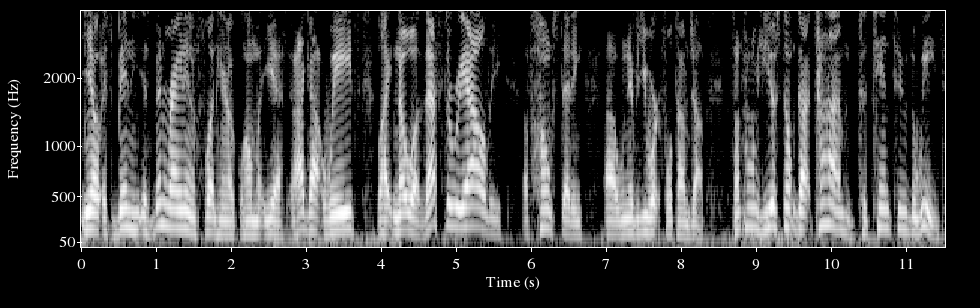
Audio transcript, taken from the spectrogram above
you know it's been it's been raining and flooding here in Oklahoma, yes, and I got weeds like Noah. That's the reality of homesteading uh, whenever you work full-time job. Sometimes you just don't got time to tend to the weeds.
